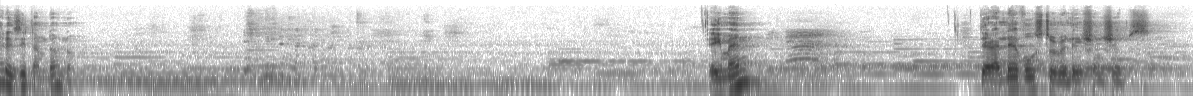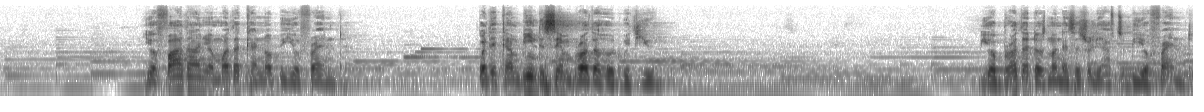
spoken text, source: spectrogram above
That is it, I'm done. No? Amen? There are levels to relationships. Your father and your mother cannot be your friend, but they can be in the same brotherhood with you. Your brother does not necessarily have to be your friend.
